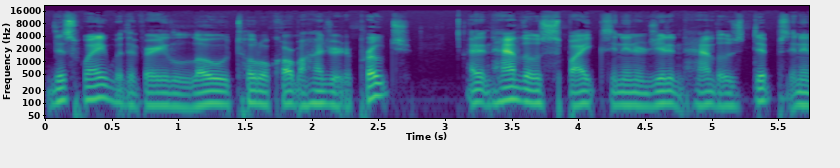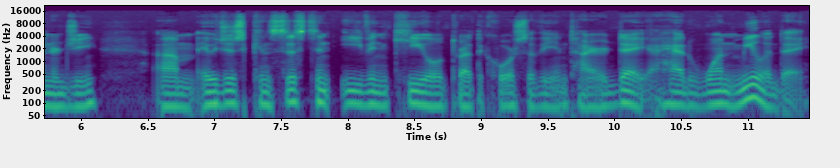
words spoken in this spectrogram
this way, with a very low total carbohydrate approach, I didn't have those spikes in energy, I didn't have those dips in energy. Um, it was just consistent, even keeled throughout the course of the entire day. I had one meal a day.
